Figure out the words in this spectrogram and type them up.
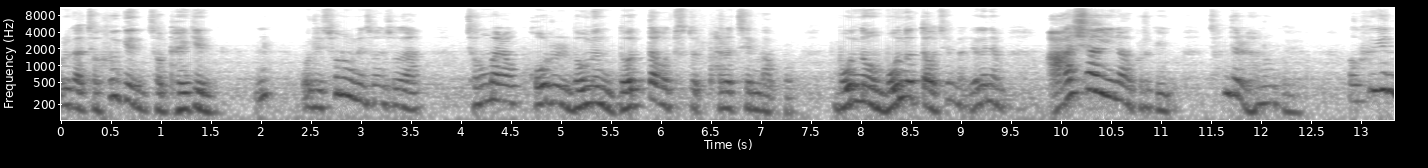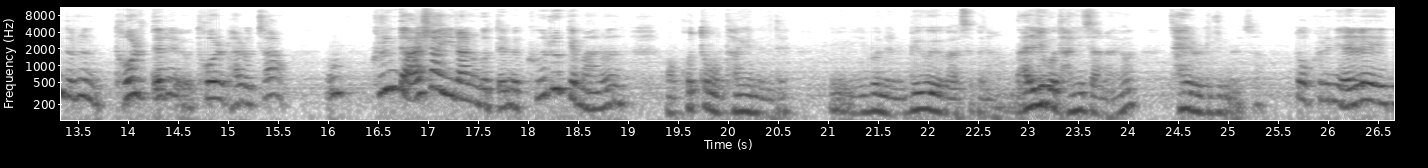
우리가 저 흑인, 저 백인, 응? 우리 손흥민 선수가 정말 골을 넣으면 넣었다고 두들 바로 책임받고 못 넣으면 못 넣었다고 책임받고 왜냐면 아시아인이라 그렇게 천대를 하는 거예요. 어, 흑인들은 덜 때려요. 덜 발로 차. 응? 그런데 아시아인이라는 것 때문에 그렇게 많은 어, 고통을 당했는데 이- 이번에는 미국에 가서 그냥 날리고 다니잖아요. 자유를 누리면서. 또 그러니 LA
